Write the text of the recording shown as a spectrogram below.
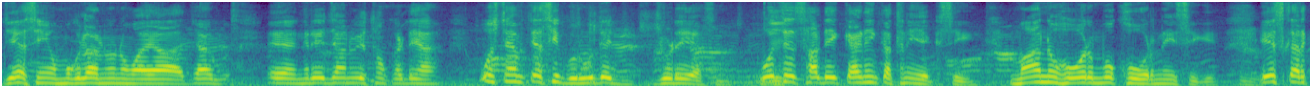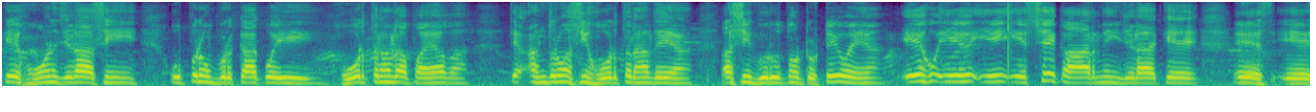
ਜੇ ਅਸੀਂ ਮੁਗਲਾਂ ਨੂੰ ਨਵਾਇਆ ਜਾਂ ਅੰਗਰੇਜ਼ਾਂ ਨੂੰ ਇੱਥੋਂ ਕੱਢਿਆ ਉਸ ਟਾਈਮ ਤੇ ਅਸੀਂ ਗੁਰੂ ਦੇ ਜੁੜੇ ਅਸੀਂ। ਉੱਥੇ ਸਾਡੀ ਕਹਿਣੀ ਕਥਨੀ ਇੱਕ ਸੀ ਮਨ ਹੋਰ ਮੁਖ ਹੋਰ ਨਹੀਂ ਸੀਗੇ। ਇਸ ਕਰਕੇ ਹੁਣ ਜਿਹੜਾ ਅਸੀਂ ਉੱਪਰੋਂ ਬੁਰਕਾ ਕੋਈ ਹੋਰ ਤਰ੍ਹਾਂ ਦਾ ਪਾਇਆ ਵਾ ਤੇ ਅੰਦਰੋਂ ਅਸੀਂ ਹੋਰ ਤਰ੍ਹਾਂ ਦੇ ਆ ਅਸੀਂ ਗੁਰੂ ਤੋਂ ਟੁੱਟੇ ਹੋਏ ਆ। ਇਹ ਇਹ ਇਹ ਇਸੇ ਕਾਰਨ ਹੀ ਜਿਹੜਾ ਕਿ ਇਹ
